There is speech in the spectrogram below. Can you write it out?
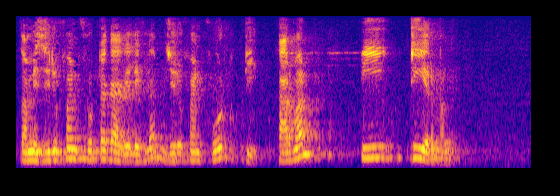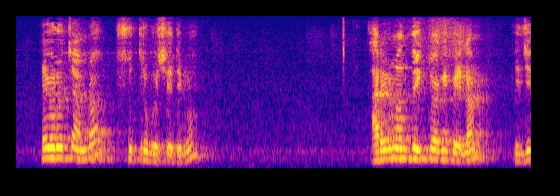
তো আমি জিরো পয়েন্ট ফোরটাকে আগে লিখলাম জিরো পয়েন্ট ফোর পি কার মান? পি টি এর মান। এবার হচ্ছে আমরা সূত্র বসিয়ে দেব। আর এর মান তো একটু আগে পেলাম। এই যে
